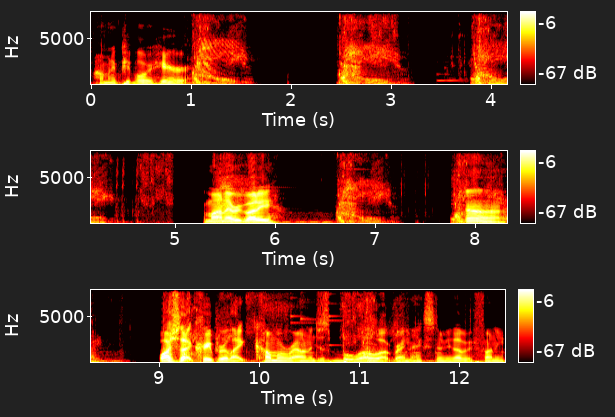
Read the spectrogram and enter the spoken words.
how many people are here? Come on, everybody. Uh, watch that creeper like come around and just blow up right next to me. That'd be funny.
